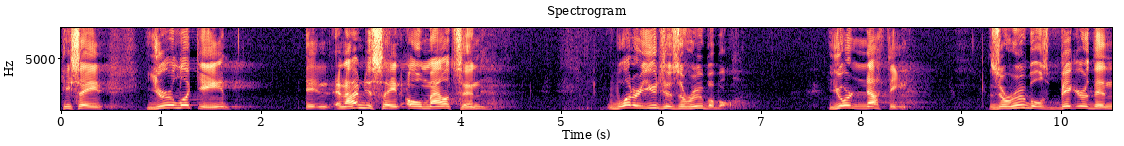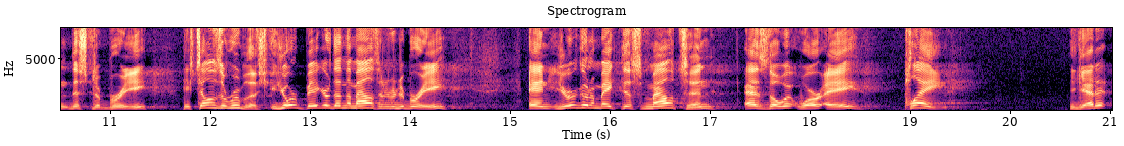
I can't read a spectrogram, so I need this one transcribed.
He's saying, You're looking, and I'm just saying, Oh, mountain, what are you to Zerubbabel? You're nothing. Zerubbabel's bigger than this debris. He's telling Zerubbabel this You're bigger than the mountain of debris and you're going to make this mountain as though it were a plain. You get it?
